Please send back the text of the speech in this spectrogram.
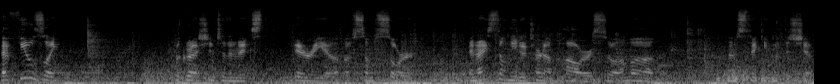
That feels like progression to the next area of some sort. And I still need to turn on power, so I'm uh I'm sticking with the ship.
